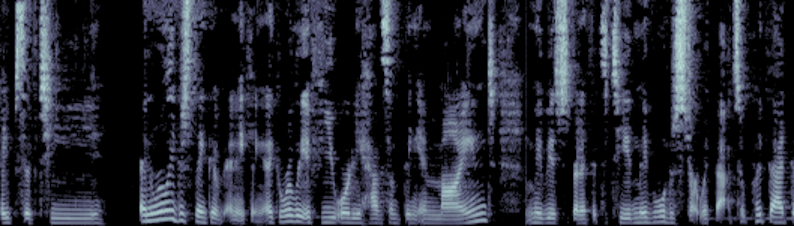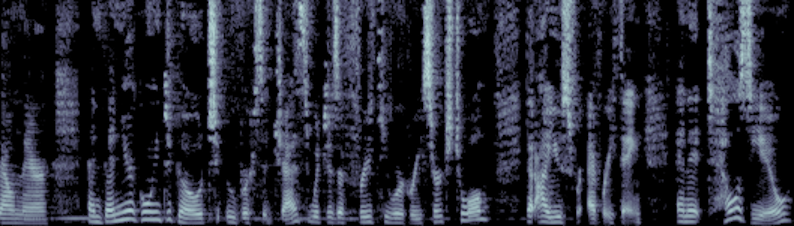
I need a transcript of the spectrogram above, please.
types of tea, and really just think of anything. Like really, if you already have something in mind, maybe it's just benefits of tea, maybe we'll just start with that. So put that down there. And then you're going to go to Ubersuggest, which is a free keyword research tool that I use for everything. And it tells you,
